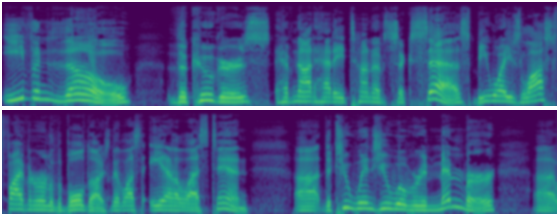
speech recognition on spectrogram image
even though the Cougars have not had a ton of success. BYU's lost five in a row to the Bulldogs. They've lost eight out of the last ten. Uh, the two wins you will remember uh,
